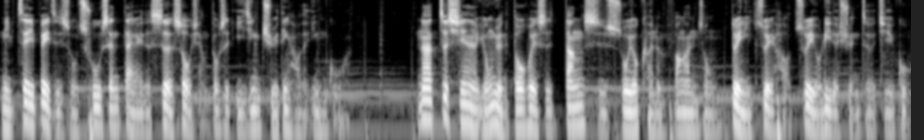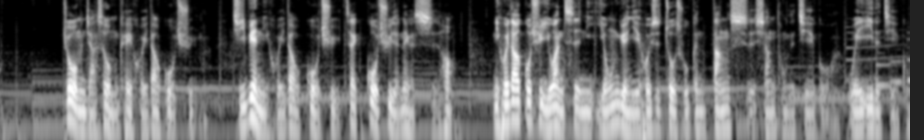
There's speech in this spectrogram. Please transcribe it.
你这一辈子所出生带来的色受想都是已经决定好的因果啊。那这些呢，永远都会是当时所有可能方案中对你最好、最有利的选择结果。就我们假设，我们可以回到过去嘛？即便你回到过去，在过去的那个时候。你回到过去一万次，你永远也会是做出跟当时相同的结果啊，唯一的结果。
